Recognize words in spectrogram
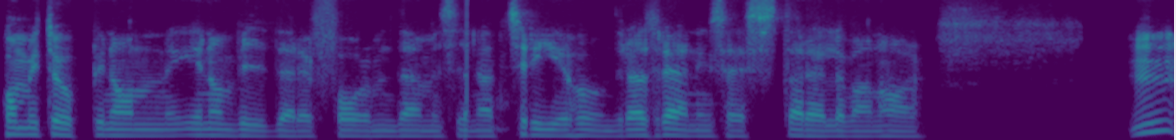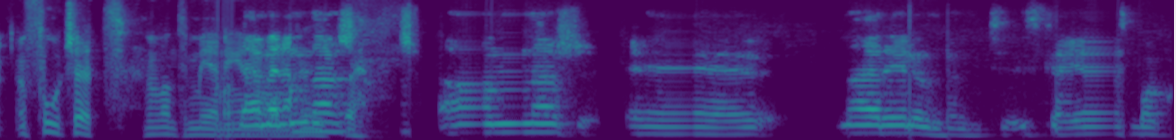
kommit upp i någon, i någon vidare form där med sina 300 träningshästar eller vad han har. Mm, fortsätt, det var inte meningen. Nej, men annars, annars eh, nej, det är lugnt. Ska jag bara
